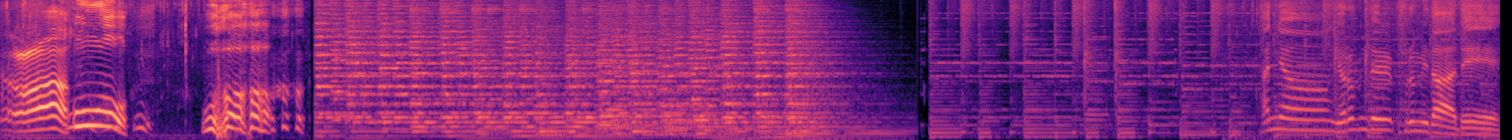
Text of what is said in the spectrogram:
아, 오! 우와! 안녕 여러분들 부릅니다 네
